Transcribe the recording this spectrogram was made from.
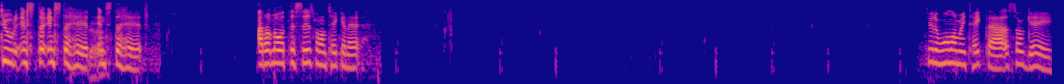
Dude, insta insta hit, Good. insta hit. I don't know what this is, but I'm taking it. Dude, it won't let me take that. That's so gay.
